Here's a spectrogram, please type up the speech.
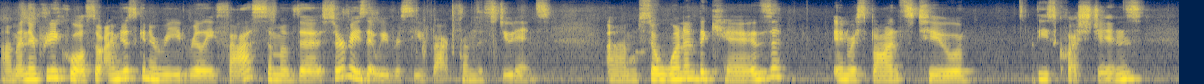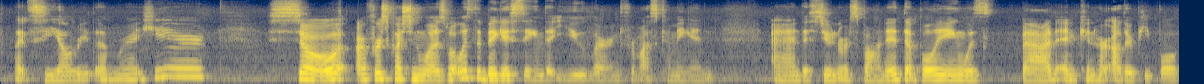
Um, and they're pretty cool. So I'm just going to read really fast some of the surveys that we've received back from the students. Um, so one of the kids, in response to these questions, let's see, I'll read them right here. So our first question was, what was the biggest thing that you learned from us coming in? And the student responded that bullying was bad and can hurt other people.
